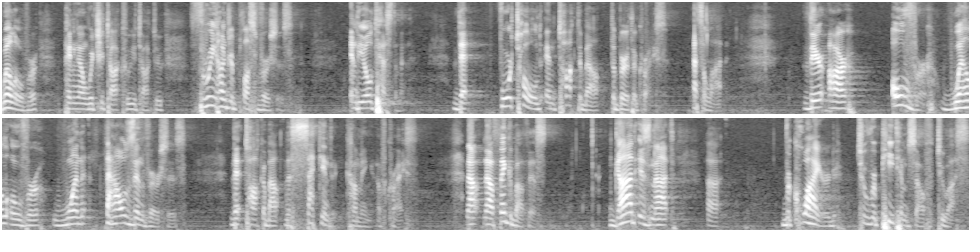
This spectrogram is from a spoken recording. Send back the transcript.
well over, depending on which you talk, who you talk to, 300 plus verses in the Old Testament that foretold and talked about the birth of Christ. That's a lot. There are over, well over 1,000 verses that talk about the second coming of Christ. Now, now think about this. God is not uh, required to repeat himself to us.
